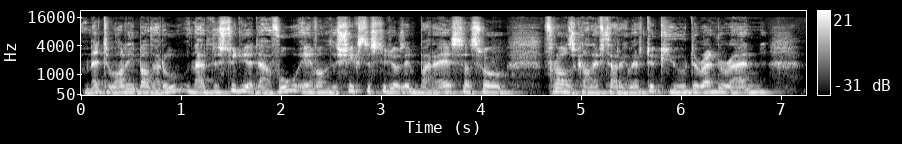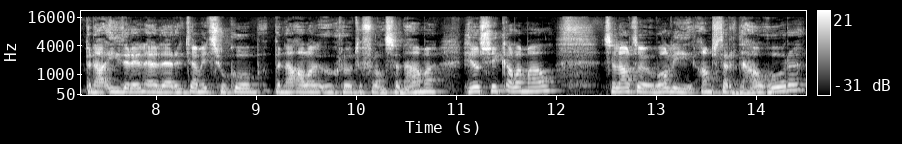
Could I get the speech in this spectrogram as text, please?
met Wally Badarou naar de Studio Davout, een van de chicste studios in Parijs. Dat zo, Frans Gal heeft daar gewerkt, The Cure, Duran Duran, bijna iedereen, eh, Rita Mitsuko, bijna alle grote Franse namen. Heel chic allemaal. Ze laten Wally Amsterdam horen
